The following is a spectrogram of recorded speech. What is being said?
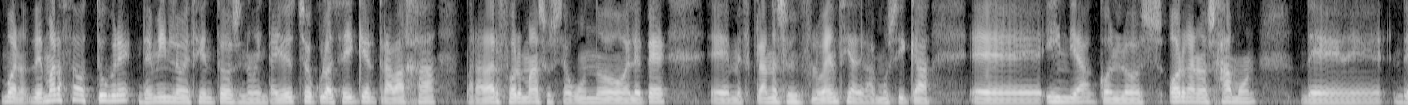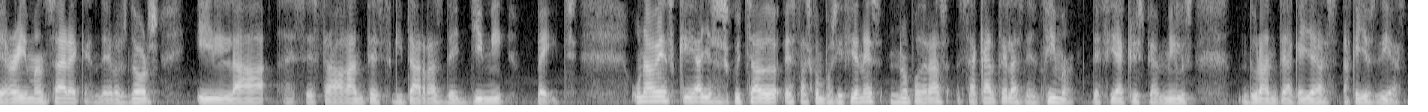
Bueno, de marzo a octubre de 1998, Kula Shaker trabaja para dar forma a su segundo LP, eh, mezclando su influencia de la música eh, india con los órganos Hammond de, de Ray Manzarek de los Doors y las extravagantes guitarras de Jimmy Page. Una vez que hayas escuchado estas composiciones, no podrás sacártelas de encima, decía Crispian Mills durante aquellas, aquellos días.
